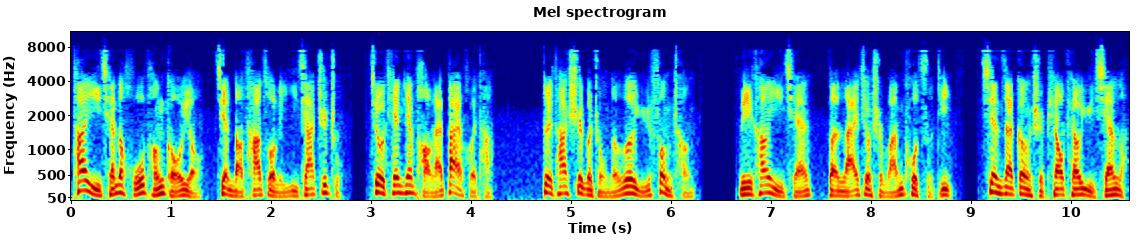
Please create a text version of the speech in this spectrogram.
他以前的狐朋狗友见到他做了一家之主，就天天跑来拜会他，对他是个种的阿谀奉承。李康以前本来就是纨绔子弟，现在更是飘飘欲仙了，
